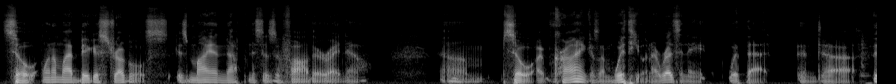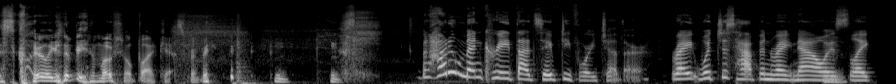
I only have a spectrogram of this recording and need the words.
So one of my biggest struggles is my enoughness as a father right now. Um, so I'm crying because I'm with you and I resonate with that. And uh, this is clearly going to be an emotional podcast for me. but how do men create that safety for each other? Right? What just happened right now mm. is like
